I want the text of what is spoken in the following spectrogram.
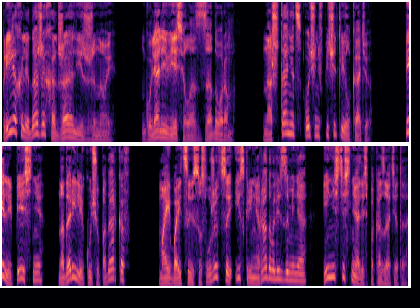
Приехали даже Хаджа Али с женой. Гуляли весело, с задором. Наш танец очень впечатлил Катю. Пели песни, надарили кучу подарков. Мои бойцы-сослуживцы искренне радовались за меня и не стеснялись показать это.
